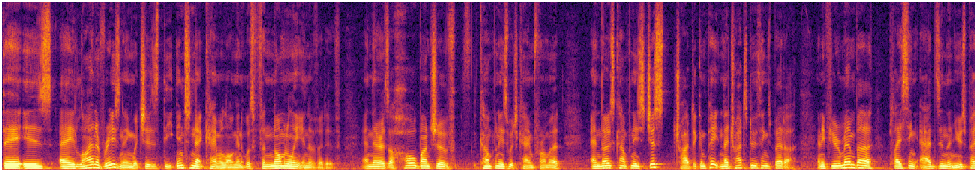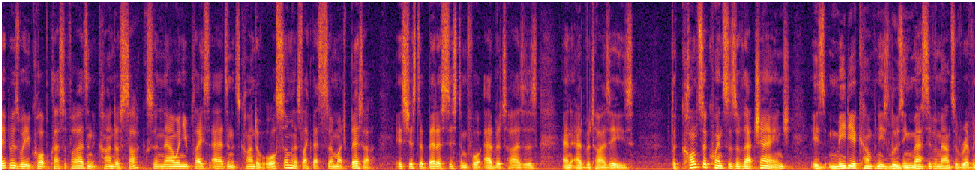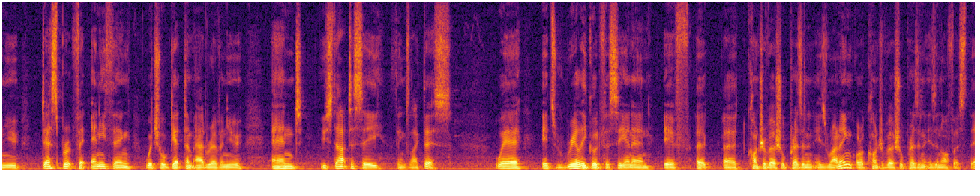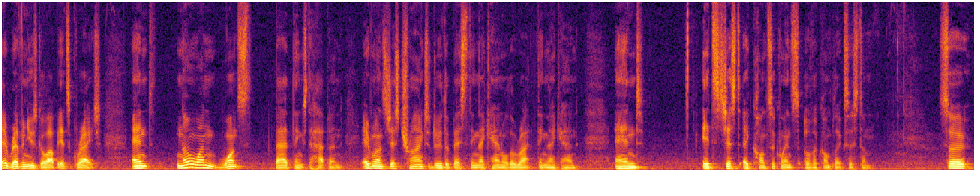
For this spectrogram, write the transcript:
there is a line of reasoning, which is the internet came along and it was phenomenally innovative and there is a whole bunch of companies which came from it, and those companies just tried to compete and they tried to do things better. And if you remember placing ads in the newspapers where you call up classifieds and it kind of sucks, and now when you place ads and it's kind of awesome, and it's like that's so much better. It's just a better system for advertisers and advertisees. The consequences of that change is media companies losing massive amounts of revenue, desperate for anything which will get them ad revenue, and you start to see things like this where it's really good for CNN if a, a, controversial president is running or a controversial president is in office. Their revenues go up, it's great. And no one wants bad things to happen. Everyone's just trying to do the best thing they can or the right thing they can. And it's just a consequence of a complex system. So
